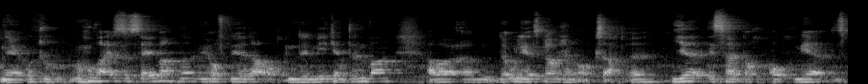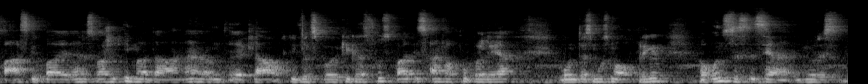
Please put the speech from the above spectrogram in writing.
Ja gut, du, du weißt es selber, ne, wie oft wir da auch in den Medien drin waren. Aber ähm, der Uli hat es, glaube ich, auch gesagt, äh, hier ist halt doch auch mehr das Basketball, ne, das war schon immer da. Ne? Und äh, klar, auch die Würzburger Kickers Fußball ist einfach populär und das muss man auch bringen. Bei uns das ist ja nur das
